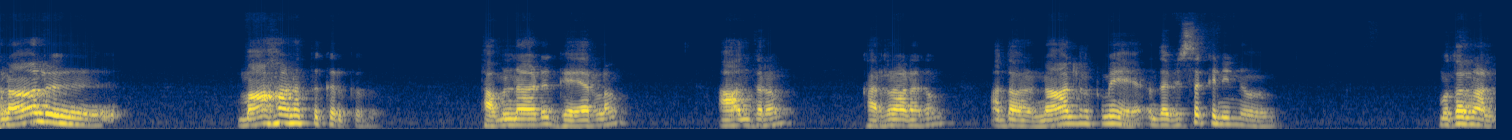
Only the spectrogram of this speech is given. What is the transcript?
நாலு மாகாணத்துக்கு இருக்குது. தமிழ்நாடு கேரளம் ஆந்திரம் கர்நாடகம் அந்த நாலுக்குமே அந்த விசக்கனின்னு முதல் நாள்.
